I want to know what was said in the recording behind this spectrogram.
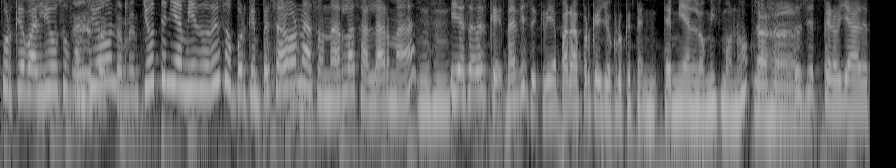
Porque valió su función. Exactamente. Yo tenía miedo de eso porque empezaron a sonar las alarmas y ya sabes que nadie se quería parar porque yo creo que tem- temían lo mismo, ¿no? Ajá. Entonces, pero ya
